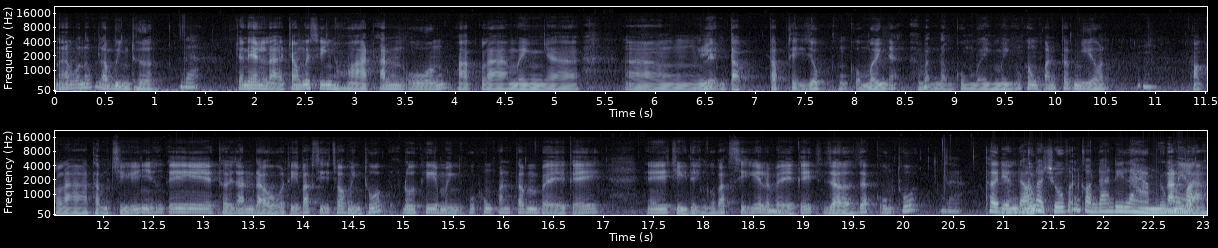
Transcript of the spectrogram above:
Nó vẫn là bình thường. Dạ cho nên là trong cái sinh hoạt ăn uống hoặc là mình à, à, luyện tập tập thể dục của mình á, vận động của mình mình cũng không quan tâm nhiều lắm. Ừ. hoặc là thậm chí những cái thời gian đầu thì bác sĩ cho mình thuốc đôi khi mình cũng không quan tâm về cái, cái chỉ định của bác sĩ là ừ. về cái giờ giấc uống thuốc dạ. thời điểm đó đúng. là chú vẫn còn đang đi làm đúng đang không đi ạ làm.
